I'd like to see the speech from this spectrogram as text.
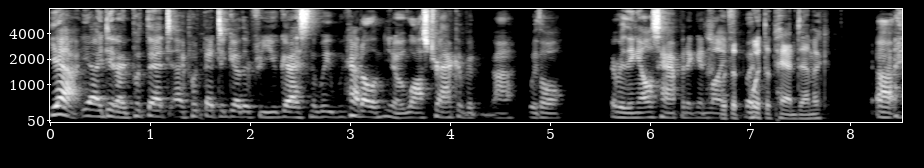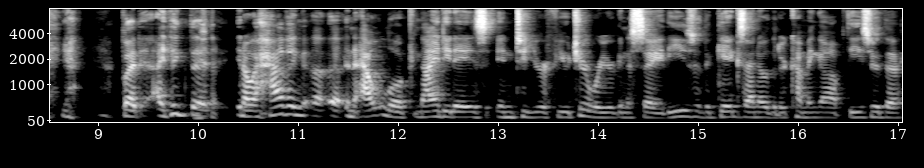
Yeah, yeah, I did. I put that I put that together for you guys, and we, we kind of you know lost track of it uh, with all everything else happening in life. with the but- with the pandemic. uh, yeah, but I think that you know having a, an outlook ninety days into your future, where you're going to say these are the gigs I know that are coming up, these are the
